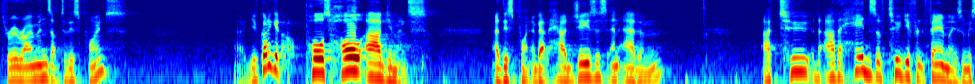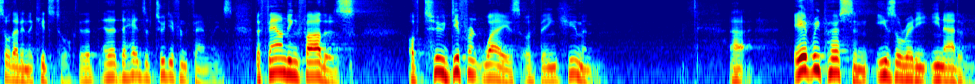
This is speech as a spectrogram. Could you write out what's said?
through Romans up to this point. Uh, you've got to get Paul's whole argument at this point about how Jesus and Adam are, two, are the heads of two different families, and we saw that in the kids' talk. They're the heads of two different families, the founding fathers of two different ways of being human. Uh, every person is already in Adam.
